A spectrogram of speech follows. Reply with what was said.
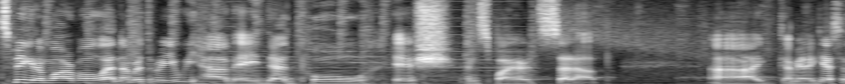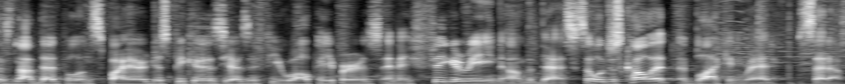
Speaking of Marvel, at number three, we have a Deadpool-ish inspired setup. Uh, I mean, I guess it's not Deadpool inspired just because he has a few wallpapers and a figurine on the desk. So we'll just call it a black and red setup.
